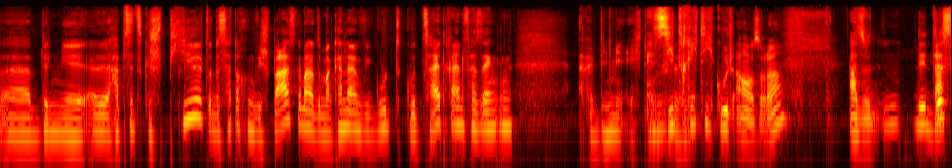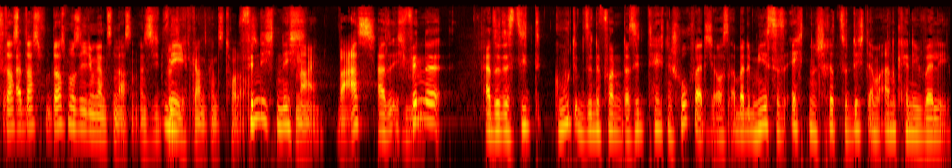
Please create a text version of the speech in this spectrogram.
äh, bin mir, äh, hab's jetzt gespielt und es hat auch irgendwie Spaß gemacht. Also man kann da irgendwie gut, gut Zeit rein versenken. Aber bin mir echt Es unschlüssig. sieht richtig gut aus, oder? Also, Nee, das, das, also- das, das muss ich dem Ganzen lassen. Es sieht wirklich Nee, ganz, ganz toll aus. finde ich nicht. Nein. Was? Also ich finde, also das sieht gut im Sinne von, das sieht technisch hochwertig aus, aber mir ist das echt ein Schritt zu dicht am Uncanny Valley.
